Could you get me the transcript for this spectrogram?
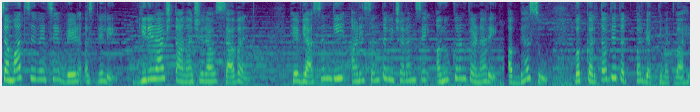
समाजसेवेचे वेड असलेले गिरिराज तानाजीराव सावंत हे व्यासंगी आणि संत विचारांचे अनुकरण करणारे अभ्यासू व कर्तव्य तत्पर व्यक्तिमत्व आहे.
